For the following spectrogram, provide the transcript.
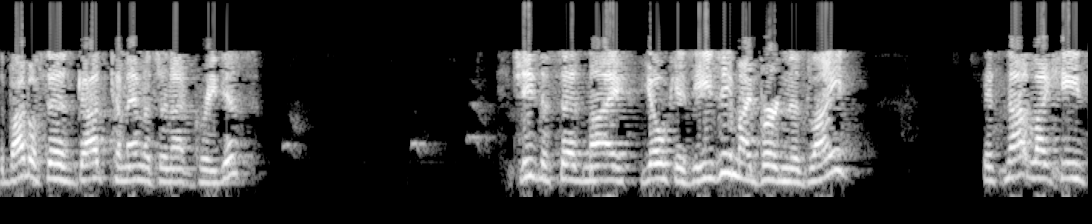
the Bible says God's commandments are not grievous. Jesus said, My yoke is easy, my burden is light. It's not like He's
